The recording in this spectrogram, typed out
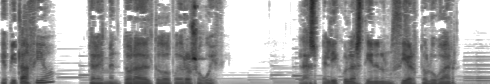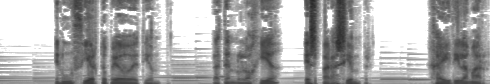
Epitafio de la inventora del todopoderoso Wi-Fi. Las películas tienen un cierto lugar en un cierto periodo de tiempo. La tecnología es para siempre. Heidi Lamar,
